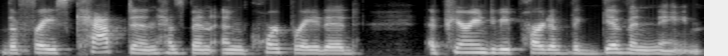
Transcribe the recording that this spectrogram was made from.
the phrase captain has been incorporated, appearing to be part of the given name.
